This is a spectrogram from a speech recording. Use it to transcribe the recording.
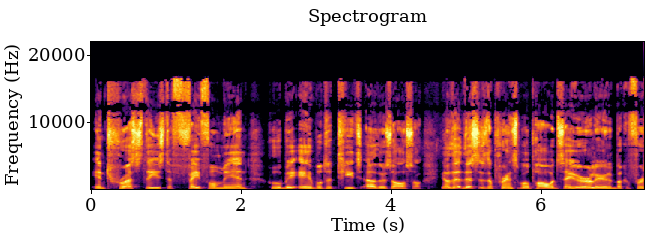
entrust these to faithful men who will be able to teach others also. You know, th- this is a principle Paul would say earlier in the book of 1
